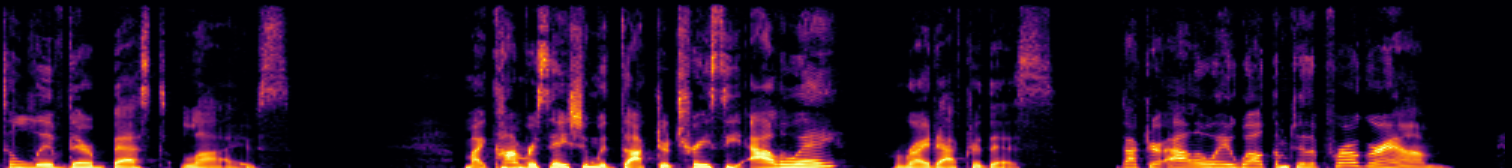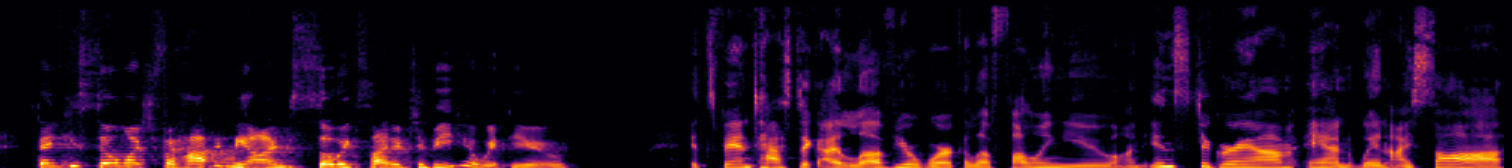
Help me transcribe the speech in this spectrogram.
to live their best lives. My conversation with Dr. Tracy Alloway right after this. Dr. Alloway, welcome to the program. Thank you so much for having me. I'm so excited to be here with you. It's fantastic. I love your work. I love following you on Instagram. And when I saw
